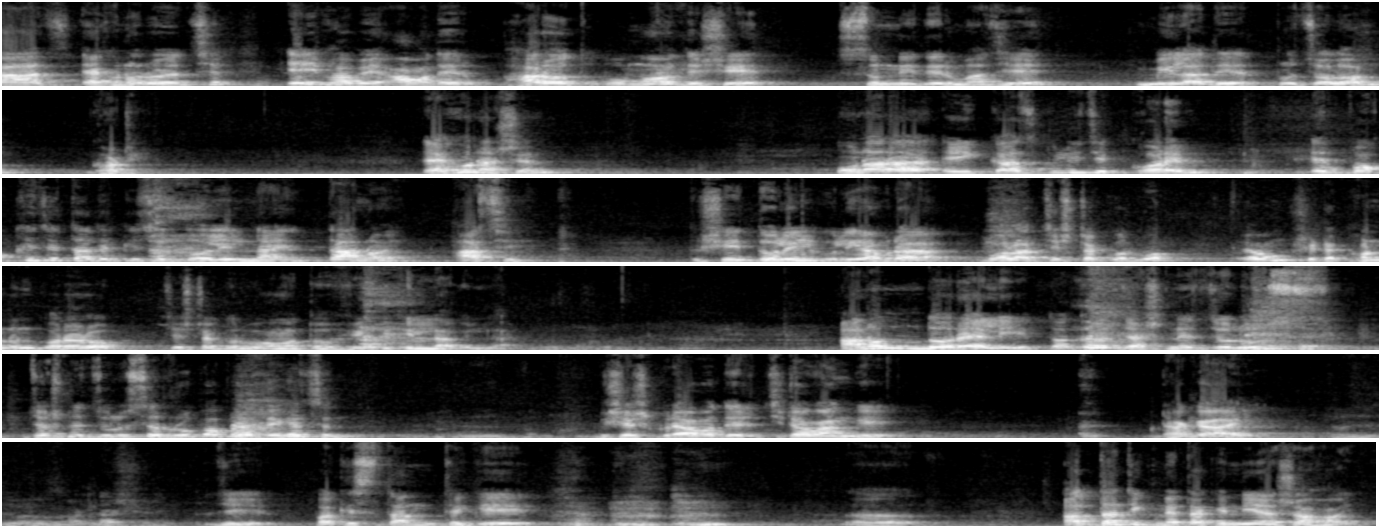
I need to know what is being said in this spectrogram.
কাজ এখনও রয়েছে। এইভাবে আমাদের ভারত উপমহাদেশে সুন্নিদের মাঝে মিলাদের প্রচলন ঘটে। এখন আসেন, ওনারা এই কাজগুলি যে করেন, এর পক্ষে যে তাদের কিছু দলিল নাই, তা নয়, আছে। তো সেই দলিলগুলি আমরা বলার চেষ্টা করব এবং সেটা খণ্ডন করারও চেষ্টা করব। আমার তৌফিক ইল্লা বিল্লাহ। আনন্দ র্যালি তথা জশ্নের জুলুস। জশ্নের জুলুসের রূপ আপনারা দেখেছেন? বিশেষ করে আমাদের চিটাগাঙ্গে, ঢাকায়, জি, পাকিস্তান থেকে আধ্যাত্মিক নেতাকে নিয়ে আসা হয়,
